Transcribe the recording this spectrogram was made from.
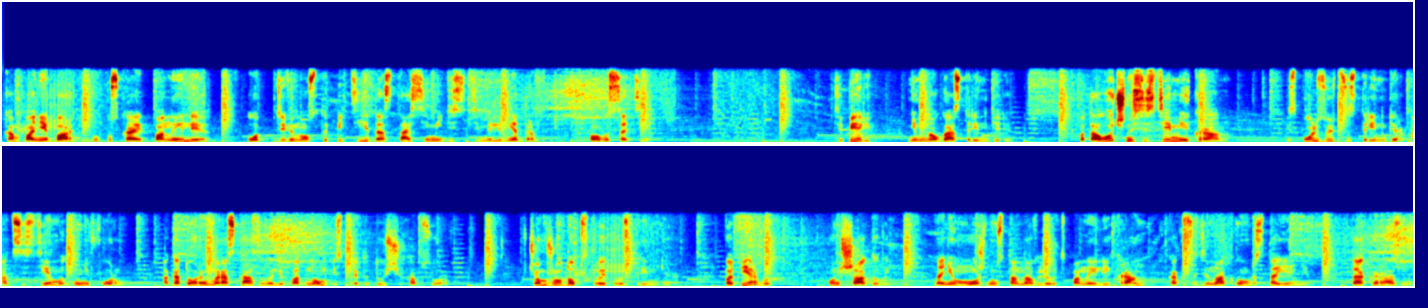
Компания BART выпускает панели от 95 до 170 мм по высоте. Теперь немного о стрингере. В потолочной системе экран используется стрингер от системы Uniform, о которой мы рассказывали в одном из предыдущих обзоров. В чем же удобство этого стрингера? Во-первых, он шаговый. На нем можно устанавливать панели экран как с одинаковым расстоянием, так и разным.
